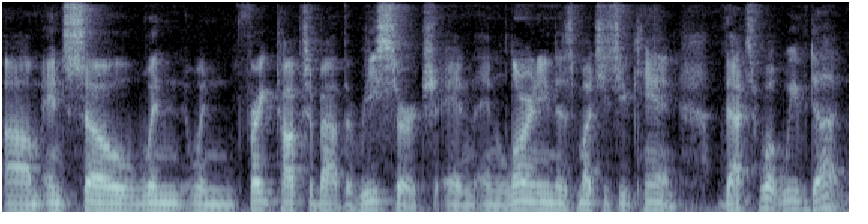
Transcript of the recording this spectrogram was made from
Um, and so when when Frank talks about the research and, and learning as much as you can, that's what we've done.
